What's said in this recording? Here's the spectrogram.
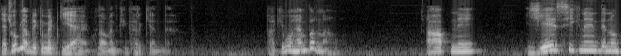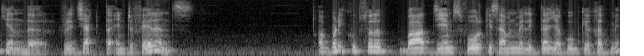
या जो भी आपने कमिट किया है खुदावंत के घर के अंदर, ताकि वो हेम्पर ना हो। आपने ये सीखना इन दिनों के अंदर रिजेक्ट द इंटरफेरेंस और बड़ी खूबसूरत बात जेम्स फोर के सेवन में लिखता है, याकूब के खत में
